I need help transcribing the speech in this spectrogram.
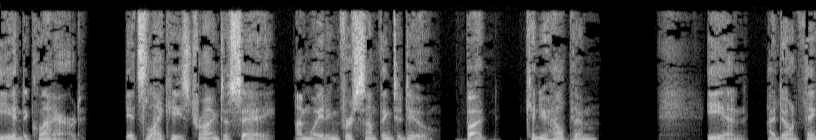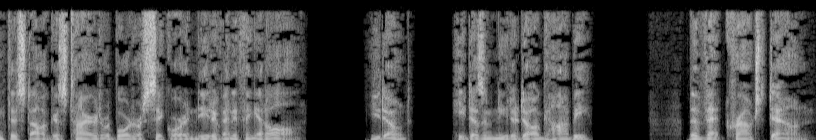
Ian declared. It's like he's trying to say, I'm waiting for something to do, but, can you help him? Ian, I don't think this dog is tired or bored or sick or in need of anything at all. You don't? He doesn't need a dog hobby? The vet crouched down,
